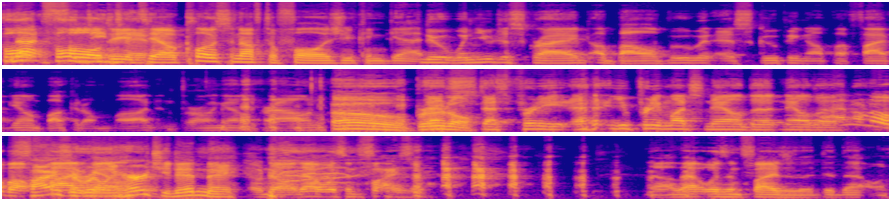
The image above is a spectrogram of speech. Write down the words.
full, not full, detail. detail. close enough to full as you can get. Dude, when you described a bowel movement as scooping up a five gallon bucket of mud and throwing it on the ground, Oh, that's- brutal. That's, pretty. You pretty much nailed the nailed the. I don't know about Pfizer five really hurt you, didn't they? Oh no, that wasn't Pfizer. no, that wasn't Pfizer that did that one.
